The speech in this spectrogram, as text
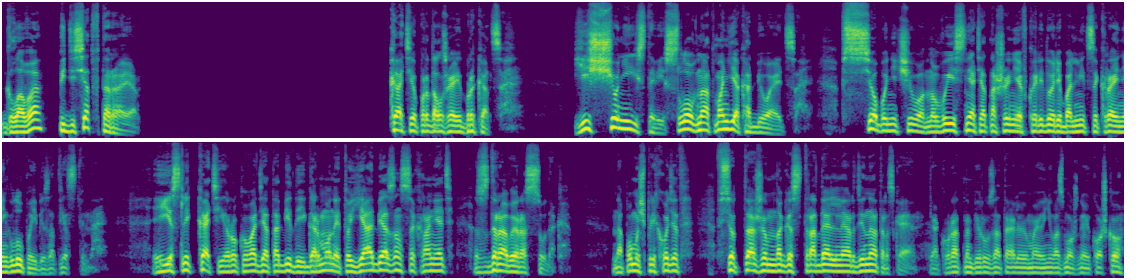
Глава 52. Катя продолжает брыкаться. Еще неистовей, словно от маньяка отбивается. Все бы ничего, но выяснять отношения в коридоре больницы крайне глупо и безответственно. И если Катей руководят обиды и гормоны, то я обязан сохранять здравый рассудок. На помощь приходит все та же многострадальная ординаторская. Аккуратно беру за талию мою невозможную кошку,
